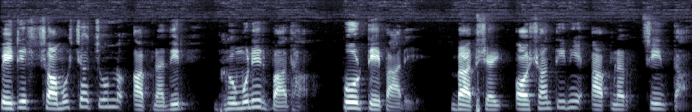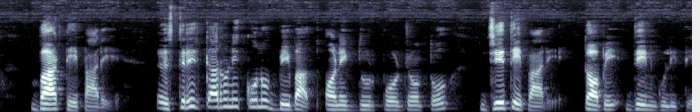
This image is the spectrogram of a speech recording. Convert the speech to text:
পেটের সমস্যার জন্য আপনাদের ভ্রমণের বাধা পড়তে পারে। ব্যবসায়ী অশান্তি নিয়ে আপনার চিন্তা বাড়তে পারে। স্ত্রীর কারণে কোনো বিবাদ অনেক দূর পর্যন্ত যেতে পারে। তবে দিনগুলিতে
